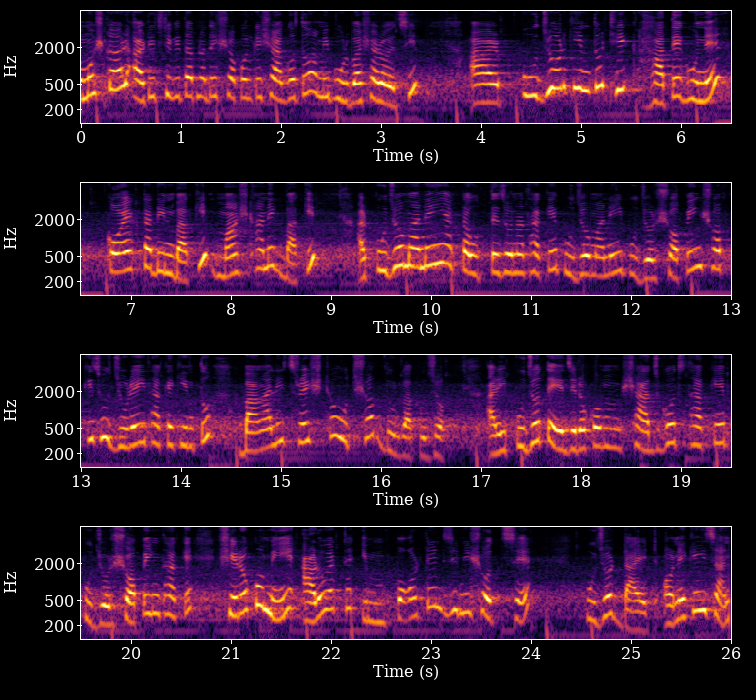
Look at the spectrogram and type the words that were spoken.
নমস্কার আর্টিস্ট টিভিতে আপনাদের সকলকে স্বাগত, আমি পূর্বাশা রয়েছি। আর পুজোর কিন্তু ঠিক হাতে গুনে কয়েকটা দিন বাকি, মাসখানেক বাকি। আর পুজো মানেই একটা উত্তেজনা থাকে, পুজো মানেই পুজোর শপিং সব কিছু জুড়েই থাকে কিন্তু বাঙালির শ্রেষ্ঠ উৎসব দুর্গাপুজো। আর এই পুজোতে যেরকম সাজগোজ থাকে, পুজোর শপিং থাকে, সেরকমই আরও একটা ইম্পর্টেন্ট জিনিস হচ্ছে পুজোর ডায়েট অনেকেই চান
